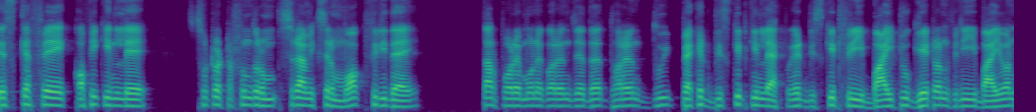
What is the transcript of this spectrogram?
নেসক্যাফে কফি কিনলে ছোট একটা সুন্দর সিরামিক্সের মগ ফ্রি দেয়। তারপরে মনে করেন যে ধরেন দুই প্যাকেট বিস্কিট কিনলে এক packet biscuit free buy two get one free buy one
